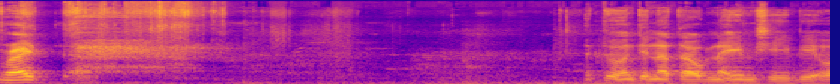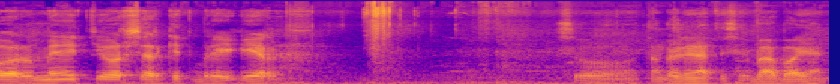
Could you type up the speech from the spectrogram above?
Right. Ito ang tinatawag na MCB or Miniature Circuit Breaker. So, tanggalin natin sa ibabaw yan.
